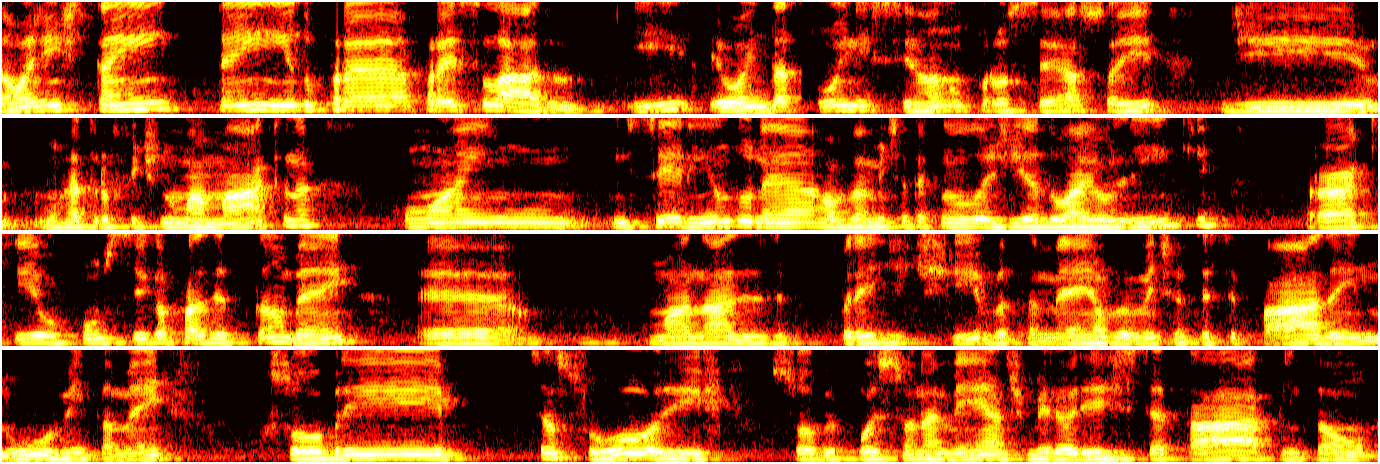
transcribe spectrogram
Então a gente tem, tem ido para esse lado. E eu ainda estou iniciando um processo aí de um retrofit numa máquina, com a in, inserindo, né, obviamente, a tecnologia do IO-Link, para que eu consiga fazer também é, uma análise preditiva também, obviamente antecipada, em nuvem também, sobre sensores, sobre posicionamentos, melhorias de setup, então,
